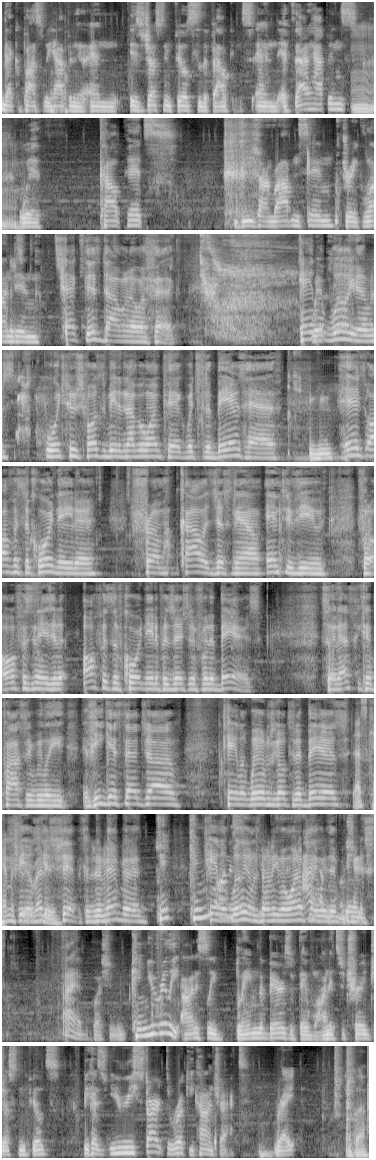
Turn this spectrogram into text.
that could possibly happen and is Justin Fields to the Falcons. And if that happens Mm. with Kyle Pitts, Bijan Robinson, Drake London, Check this domino effect. Caleb Williams, which was supposed to be the number one pick, which the Bears have, Mm-hmm. his offensive coordinator from college just now interviewed for the offensive offensive coordinator position for the Bears. So that's could possibly, if he gets that job, Caleb Williams go to the Bears. That's chemistry Fields already. shit because remember, can, can you Caleb honestly- Williams don't even want to play with the. Bears. I have a question. Can you really honestly blame the Bears if they wanted to trade Justin Fields? Because you restart the rookie contract, right? Okay.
